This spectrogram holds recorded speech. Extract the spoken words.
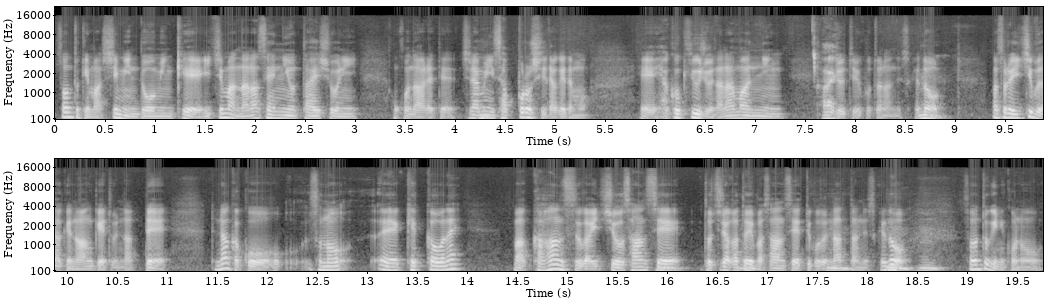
その時まあ市民道民計1万7,000人を対象に行われてちなみに札幌市だけでも、えー、197万人い。るということなんですけど、はいうん。まあ、それ一部だけのアンケートになってなんかこうその、えー、結果をね、まあ、過半数が一応賛成、どちらかといえば賛成ってことになったんですけど、その時にこの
